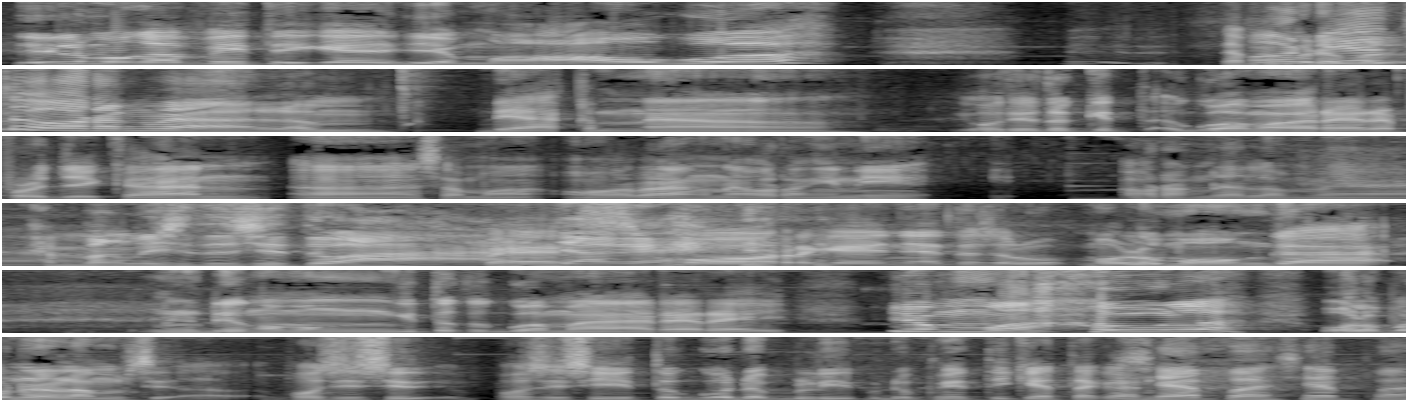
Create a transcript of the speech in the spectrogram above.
Jadi lu mau ngapain tiket? Ya mau gua. Tapi oh dia tuh orang dalam dia kenal. Waktu itu kita gua sama Rere proyekan eh, sama orang. Nah, orang ini orang dalamnya. emang di situ-situ aja kayak kayaknya itu selalu mau lu mau enggak? Dia ngomong gitu ke gua sama Rere. Ya mau lah. Walaupun dalam si- posisi posisi itu gua udah beli udah punya tiket ya kan. Siapa siapa?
